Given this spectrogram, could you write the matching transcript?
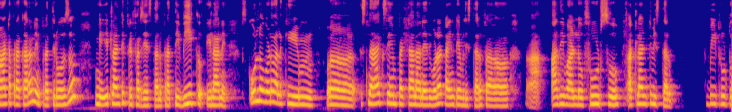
మాట ప్రకారం నేను ప్రతిరోజు ఇట్లాంటివి ప్రిఫర్ చేస్తాను. ప్రతి వీక్ ఇలానే. స్కూల్లో కూడా వాళ్ళకి స్నాక్స్ ఏం పెట్టాలనేది కూడా టైం టేబుల్ ఇస్తారు. అది వాళ్ళు ఫ్రూట్స్ అట్లాంటివి ఇస్తారు. బీట్రూట్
